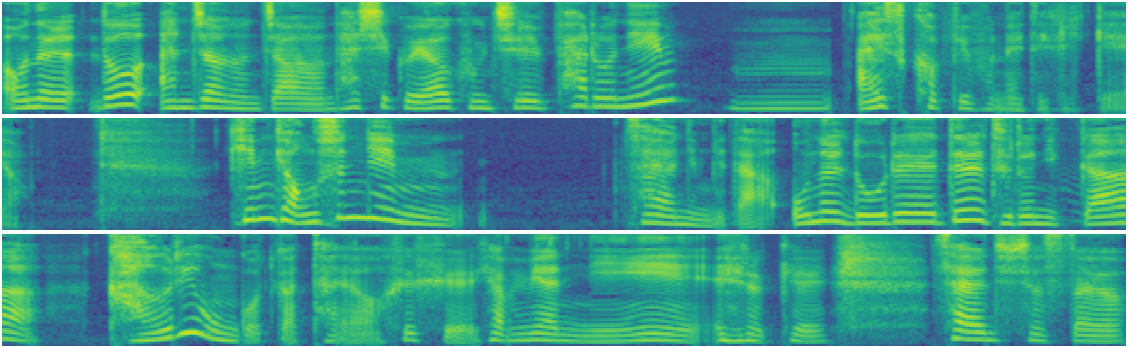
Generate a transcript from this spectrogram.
오늘도 안전운전 하시고요. 0785님, 음, 아이스 커피 보내드릴게요. 김경수님 사연입니다. 오늘 노래들 들으니까 가을이 온 것 같아요. 흐흐, 현미 언니. 이렇게 사연 주셨어요.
